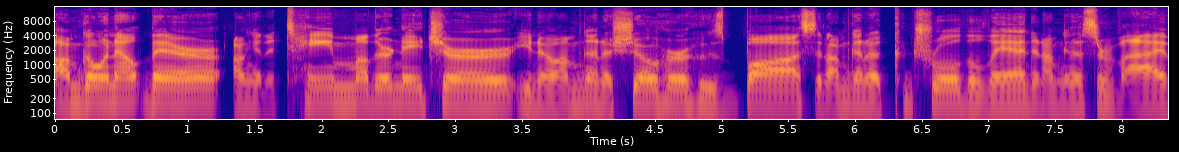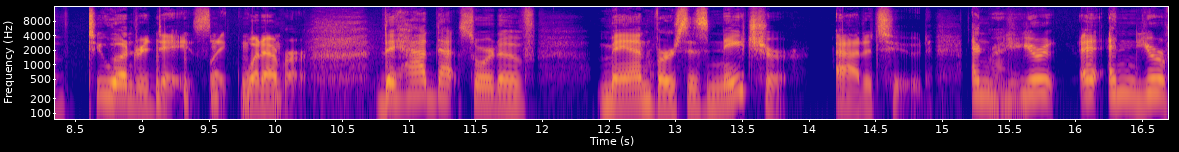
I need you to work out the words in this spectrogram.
I'm going out there, I'm going to tame Mother Nature, you know, I'm going to show her who's boss and I'm going to control the land and I'm going to survive 200 days, like whatever. They had that sort of man versus nature attitude. And Right. you're and you're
